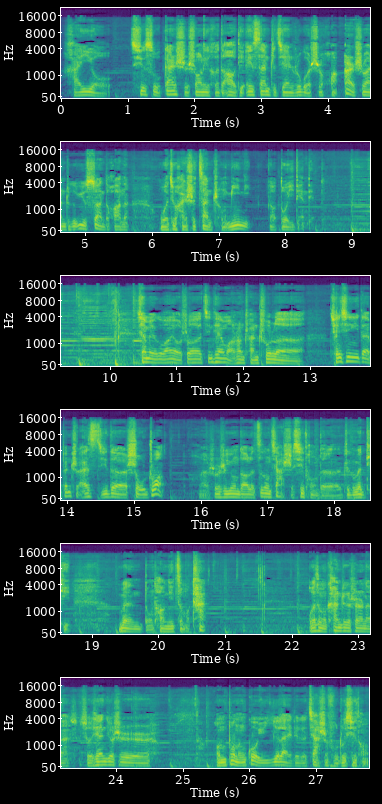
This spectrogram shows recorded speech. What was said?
还有七速干式双离合的奥迪 A 三之间，如果是花二十万这个预算的话呢，我就还是赞成 Mini 要多一点点。下面有个网友说，今天网上传出了全新一代奔驰 S 级的首撞，啊，说是用到了自动驾驶系统的这个问题，问董涛你怎么看？我怎么看这个事儿呢？首先就是我们不能过于依赖这个驾驶辅助系统。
